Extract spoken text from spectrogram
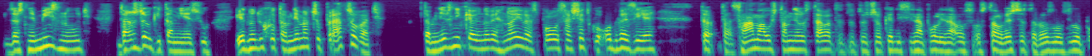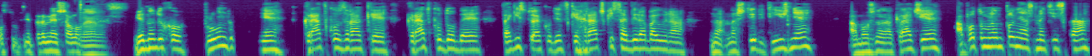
začne miznúť, dažďovky tam nie sú, jednoducho tam nemá čo pracovať tam nevznikajú nové hnojiva, spolu sa všetko odvezie, tá, tá sláma už tam neostáva, to, to, to čo kedysi na poli na, ostalo, vieš, to rozložilo, postupne premiešalo. No. Jednoducho plundrenie, krátkozraké, krátkodobé, takisto ako detské hračky sa vyrábajú na, na, na 4 týždne a možno na kratšie a potom len plnia smetiska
